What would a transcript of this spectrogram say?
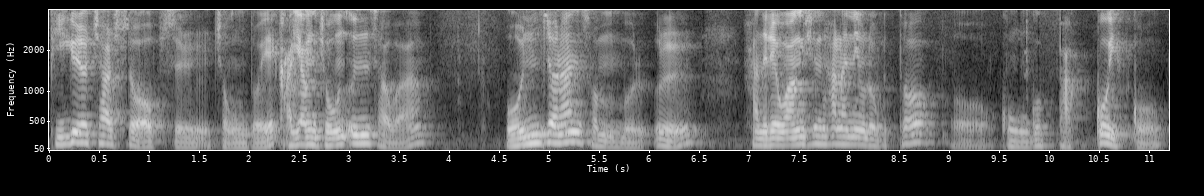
비교조차 할 수 없을 정도의 각양 좋은 은사와 온전한 선물을 하늘의 왕신 하나님으로부터 어, 공급받고 있고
